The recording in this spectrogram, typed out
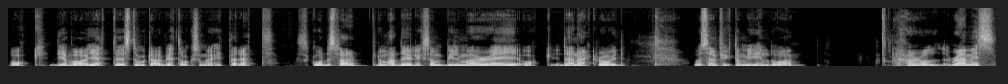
Och det var jättestort arbete också med att hitta rätt skådespelare. För de hade ju liksom Bill Murray och Dan Aykroyd. Och sen fick de ju in då Harold Ramis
